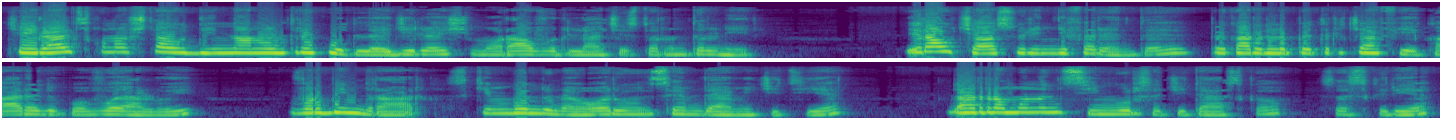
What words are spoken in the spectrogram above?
Ceilalți cunoșteau din anul trecut legile și moravurile acestor întâlniri. Erau ceasuri indiferente, pe care le petrecea fiecare după voia lui, vorbind rar, schimbând uneori un semn de amiciție, dar rămânând singur să citească, să scrie,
